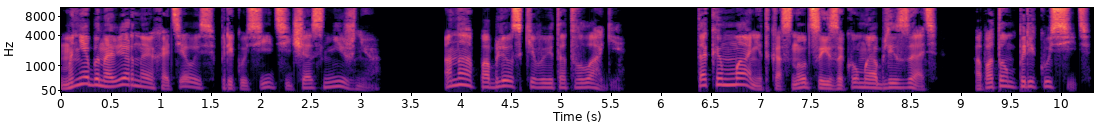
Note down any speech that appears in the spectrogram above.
Мне бы, наверное, хотелось прикусить сейчас нижнюю. Она поблескивает от влаги. Так и манит коснуться языком и облизать, а потом прикусить.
